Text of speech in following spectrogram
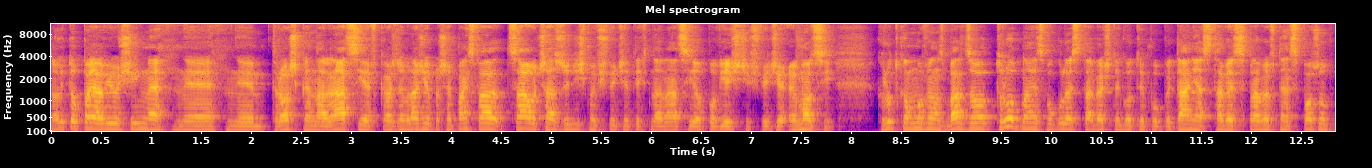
No i tu pojawiły się inne e, e, troszkę narracje. W każdym razie, proszę Państwa, cały czas żyliśmy w świecie tych narracji, opowieści, w świecie emocji. Krótko mówiąc, bardzo trudno jest w ogóle stawiać tego typu pytania, stawiać sprawę w ten sposób,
